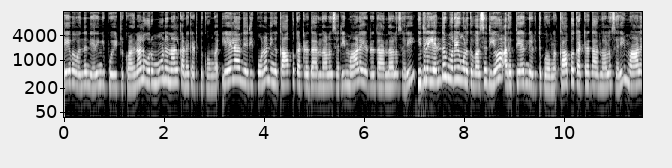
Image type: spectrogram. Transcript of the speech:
டேவை வந்து நெருங்கி போயிட்டுருக்கோம். அதனால் ஒரு மூணு நாள் கணக்கு எடுத்துக்கோங்க. ஏழாம் தேதி போல் நீங்கள் காப்பு கட்டுறதா இருந்தாலும் சரி மாலை இடுறதா இருந்தாலும் சரி இதில் எந்த முறை உங்களுக்கு வசதியோ அதை தேர்ந்தெடுத்துக்கோங்க. காப்பு கட்டுறதா இருந்தாலும் சரி மாலை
